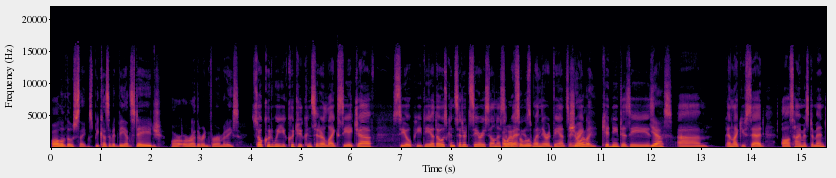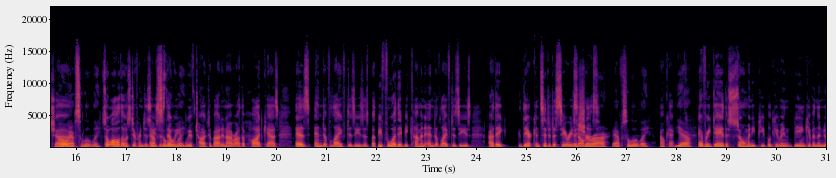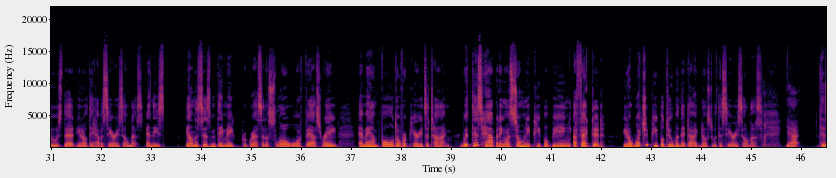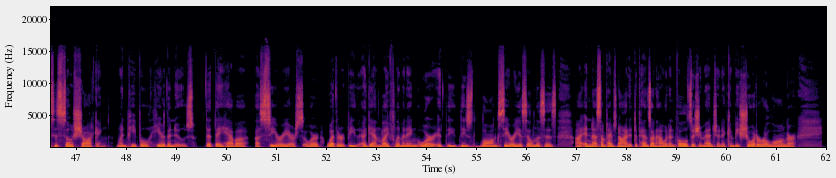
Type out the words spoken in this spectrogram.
all of those things because of advanced age or, or other infirmities. So could we could you consider like CHF? COPD are those considered serious illness? Oh, when, absolutely. When they're advancing, Surely. right? Kidney disease. Yes. Um, and like you said, Alzheimer's, dementia. Oh, absolutely. So all those different diseases that we, we've talked about in our other podcasts as end of life diseases, but before they become an end of life disease, are they they're considered a serious They illness? sure are. Absolutely. Okay. Yeah. Every day there's so many people giving being given the news that, you know, they have a serious illness. And these illnesses they may progress at a slow or fast rate and may unfold over periods of time. With this happening with so many people being affected, you know, what should people do when they're diagnosed with a serious illness? Yeah, this is so shocking when people hear the news that they have a, a serious, or whether it be, again, life limiting or it, the, these long, serious illnesses. Uh, and sometimes not. It depends on how it unfolds, as you mentioned. It can be shorter or longer.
